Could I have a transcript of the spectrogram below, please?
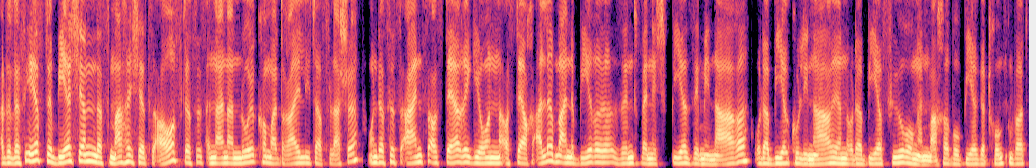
Also das erste Bierchen, das mache ich jetzt auf. Das ist in einer 0,3 Liter Flasche. Und das ist eins aus der Region, aus der auch alle meine Biere sind, wenn ich Bierseminare oder Bierkulinarien oder Bierführungen mache, wo Bier getrunken wird.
